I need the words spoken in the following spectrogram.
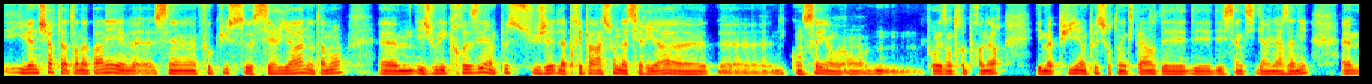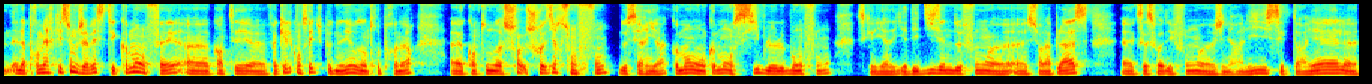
Eventure, tu en as parlé, euh, c'est un focus euh, Serie A notamment, euh, et je voulais creuser un peu ce sujet de la préparation de la Serie A, euh, des conseils pour les entrepreneurs, et m'appuyer un peu sur ton expérience des, des, des 5-6 dernières années. la première question que j'avais, c'était comment on fait quand tu enfin quel conseil tu peux donner aux entrepreneurs quand on doit cho choisir son fonds de Serie A? Comment on, comment on cible le bon fonds? Parce qu'il y y a des dizaines de fonds sur la place, que ce soit des fonds généralistes, sectoriels,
